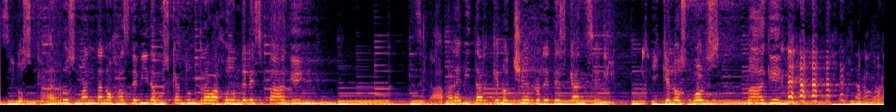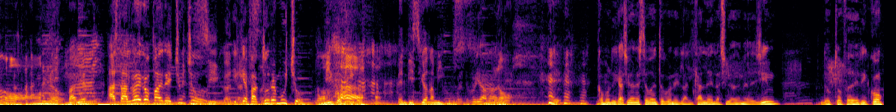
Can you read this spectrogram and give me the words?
si los carros mandan hojas de vida buscando un trabajo donde les paguen, será para evitar que los Chevrolet descansen y que los Vols paguen. Vale. Hasta luego, padre Chucho. y que facture mucho. Amigo, amigo. Bendición, amigos. Amable. Eh, comunicación en este momento con el alcalde de la ciudad de Medellín, doctor Federico.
